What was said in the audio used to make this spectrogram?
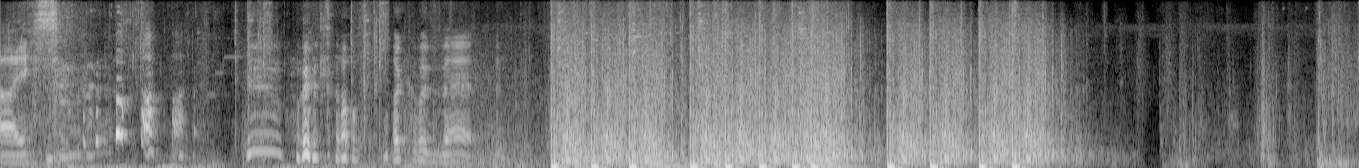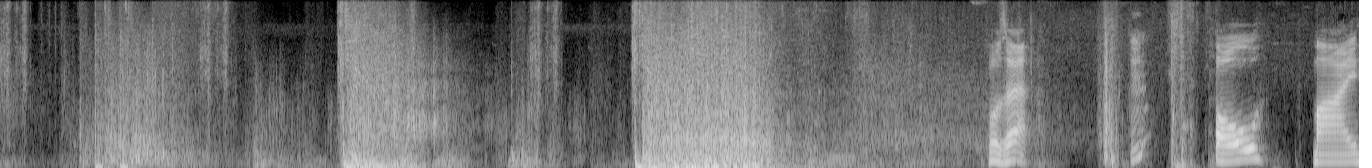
Yikes. what the fuck was that? What was that? Hmm? Oh my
